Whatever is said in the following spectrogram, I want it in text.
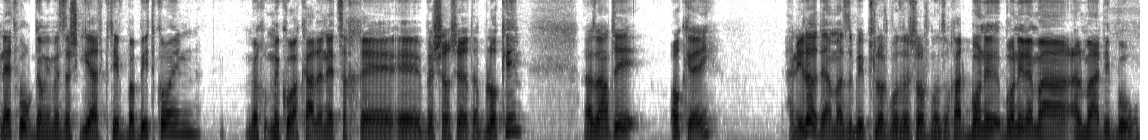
network, גם עם איזה שגיאת כתיב בביטקוין, מקועקע לנצח uh, uh, בשרשרת הבלוקים. אז אמרתי, אוקיי, אני לא יודע מה זה ביפ 300 ו-301, בוא, נ- בוא נראה מה, על מה הדיבור.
